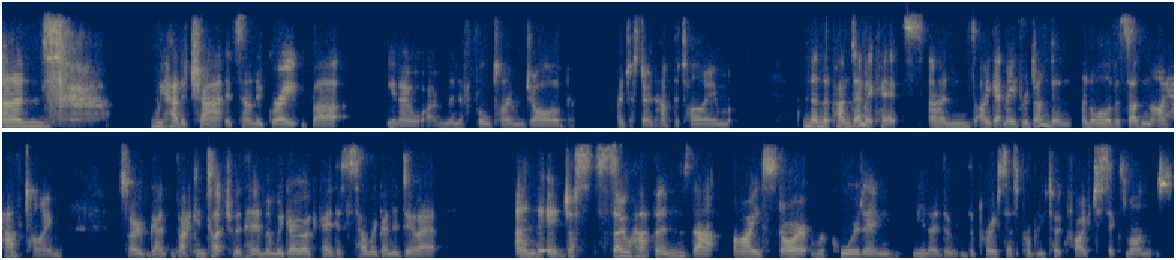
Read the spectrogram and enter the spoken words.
And we had a chat. It sounded great, but you know, I'm in a full time job. I just don't have the time. And then the pandemic hits and I get made redundant. And all of a sudden I have time. So I get back in touch with him and we go, okay, this is how we're going to do it. And it just so happens that I start recording, you know, the, the process probably took five to six months.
